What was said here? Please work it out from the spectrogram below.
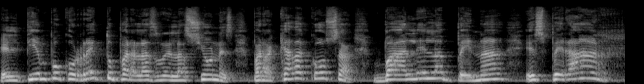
el tiempo correcto para las relaciones, para cada cosa. Vale la pena esperar.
